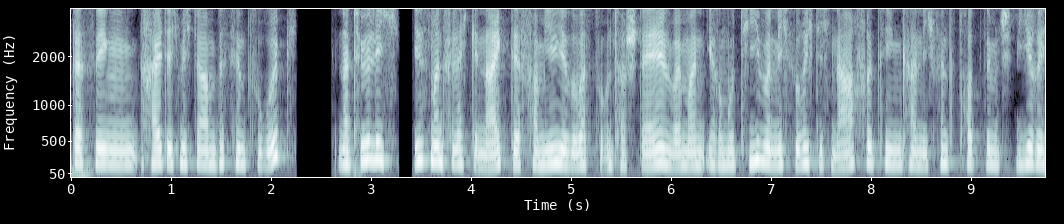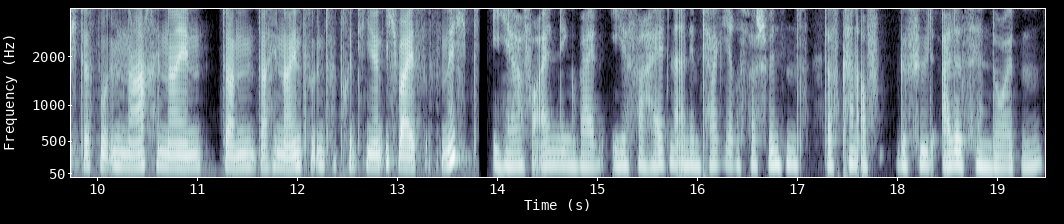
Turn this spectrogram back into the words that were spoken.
Deswegen halte ich mich da ein bisschen zurück. Natürlich ist man vielleicht geneigt, der Familie sowas zu unterstellen, weil man ihre Motive nicht so richtig nachvollziehen kann. Ich finde es trotzdem schwierig, das so im Nachhinein dann da hinein zu interpretieren. Ich weiß es nicht. Ja, vor allen Dingen, weil ihr Verhalten an dem Tag ihres Verschwindens, das kann auf gefühlt alles hindeuten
